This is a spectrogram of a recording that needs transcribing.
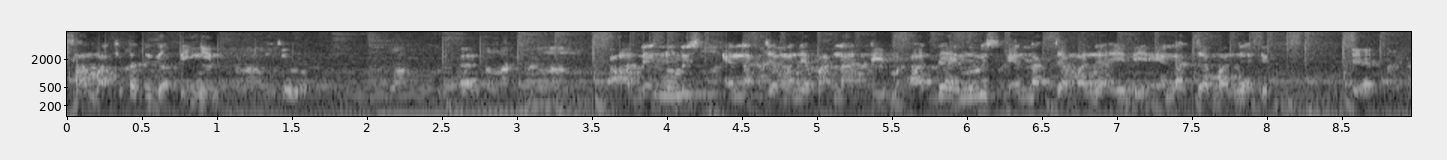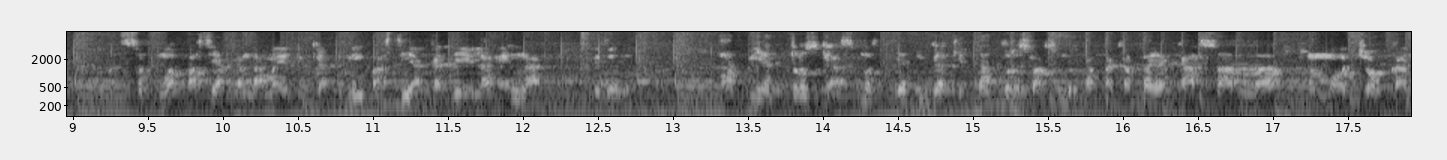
Sama kita juga pingin gitu loh. Eh? ada yang nulis enak zamannya Pak Nadim ada yang nulis enak zamannya ini enak zamannya itu. Ya semua pasti akan namanya juga. Ini pasti akan dihilang enak gitu loh. Tapi ya terus nggak semestinya juga kita terus langsung berkata-kata yang kasar lah memojokkan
